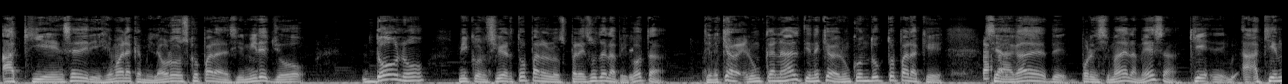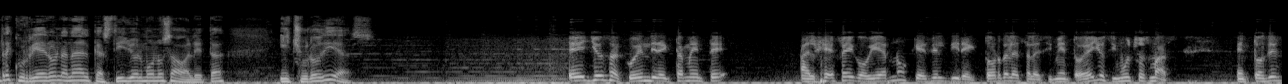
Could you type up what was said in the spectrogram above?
¿A quién se dirige María Camila Orozco para decir, mire, yo dono mi concierto para los presos de La Picota? Tiene que haber un canal, tiene que haber un conducto para que se haga por encima de la mesa. ¿Quién- ¿A quién recurrieron Ana del Castillo, el Mono Zabaleta y Churo Díaz? Ellos acuden directamente al jefe de gobierno, que es el director del establecimiento, ellos y muchos más. Entonces,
